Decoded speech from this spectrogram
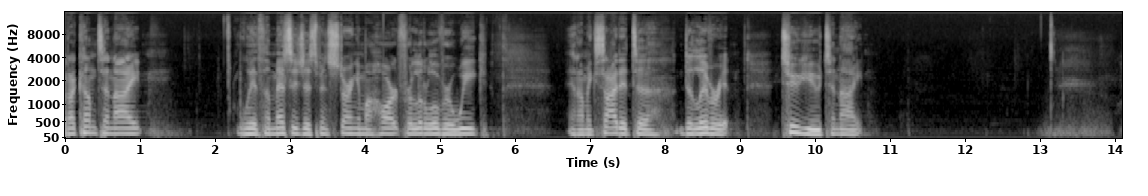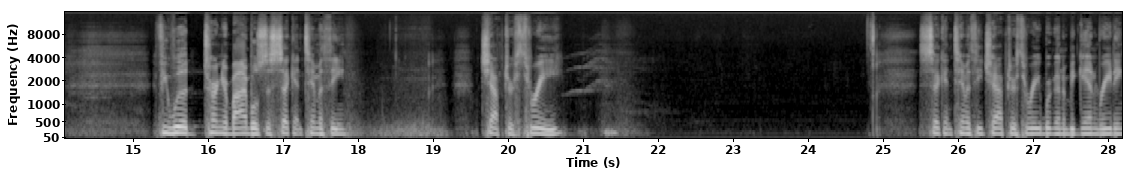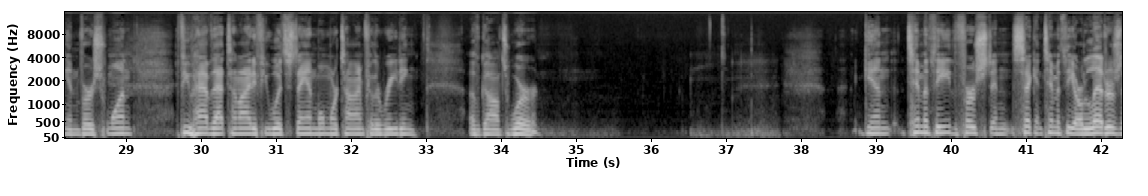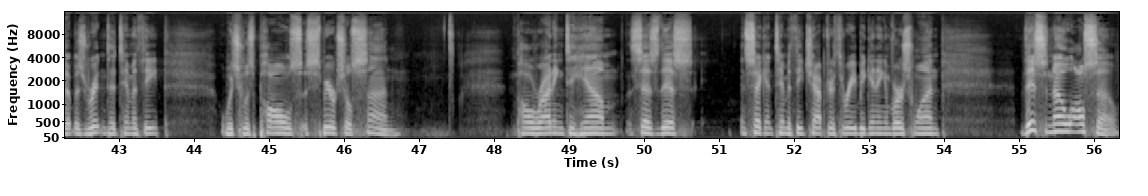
But I come tonight with a message that's been stirring in my heart for a little over a week, and I'm excited to deliver it to you tonight. If you would turn your Bibles to 2 Timothy chapter 3. 2 Timothy chapter 3. We're going to begin reading in verse 1. If you have that tonight, if you would stand one more time for the reading of God's Word. Again, Timothy, the first and second Timothy are letters that was written to Timothy, which was Paul's spiritual son. Paul writing to him says this in 2 Timothy chapter 3 beginning in verse 1 this know also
